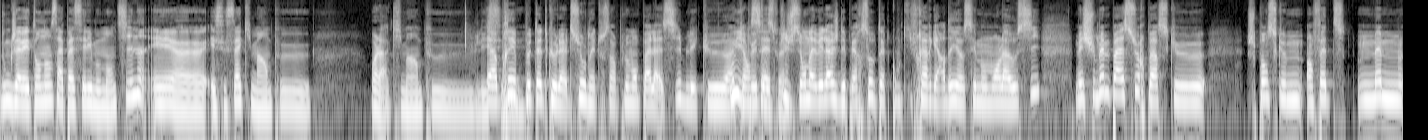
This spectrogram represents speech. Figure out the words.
Donc, j'avais tendance à passer les momentines et euh, et c'est ça qui m'a un peu voilà, qui m'a un peu laissé. Et après, peut-être que là-dessus, on est tout simplement pas la cible et que à Oui, 15 16 peut-être, ouais. piges, si on avait l'âge des persos, peut-être qu'on kifferait regarder euh, ces moments-là aussi. Mais je suis même pas sûre parce que je pense que, en fait, même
